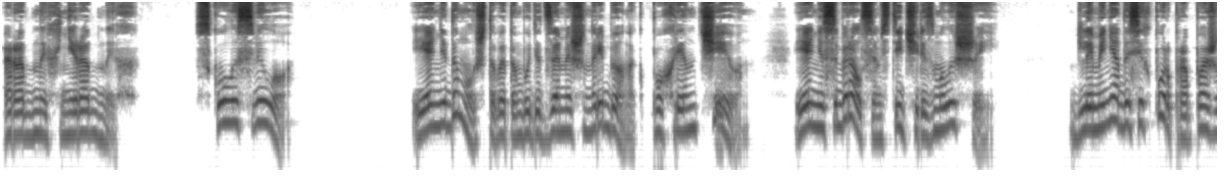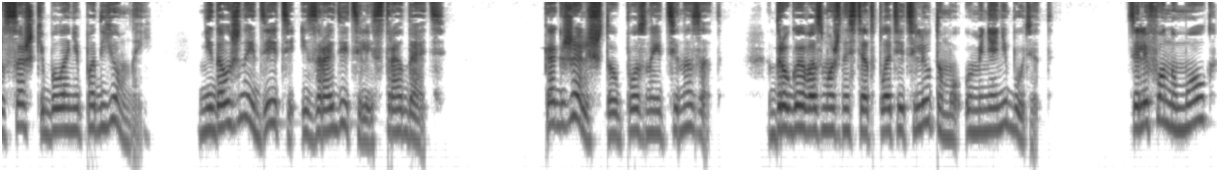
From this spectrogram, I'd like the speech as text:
родных-неродных. Скулы свело. Я не думал, что в этом будет замешан ребенок, похрен чей он. Я не собирался мстить через малышей. Для меня до сих пор пропажа Сашки была неподъемной. Не должны дети из родителей страдать. Как жаль, что поздно идти назад. Другой возможности отплатить лютому у меня не будет. Телефон умолк,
